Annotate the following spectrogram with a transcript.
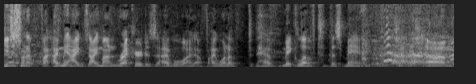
you just want to. I mean, I, I'm on record as I, I want to have make love to this man. Um,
